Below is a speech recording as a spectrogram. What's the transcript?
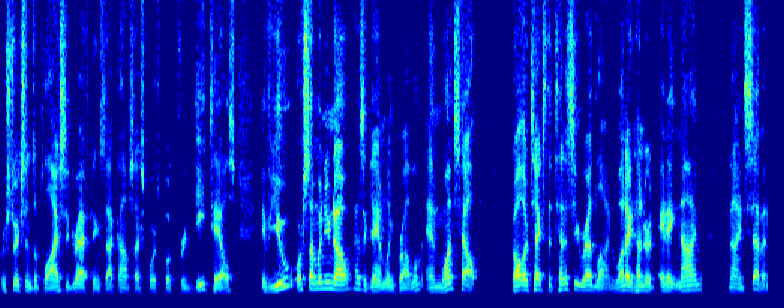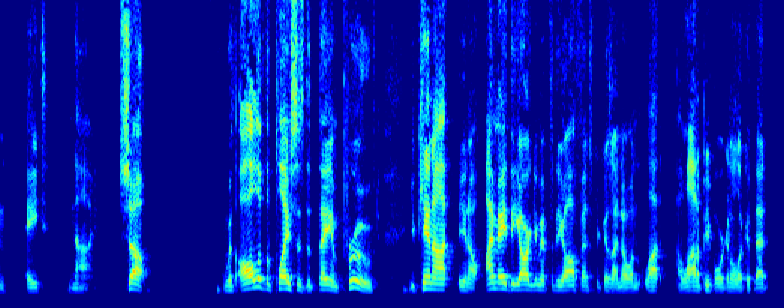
Restrictions apply. See DraftKings.com slash sportsbook for details. If you or someone you know has a gambling problem and wants help, call or text the Tennessee Red Line, 1-800-889-9789. So, with all of the places that they improved, you cannot, you know, I made the argument for the offense because I know a lot a lot of people were going to look at that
